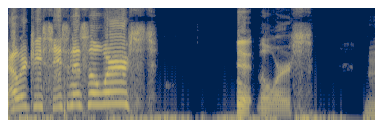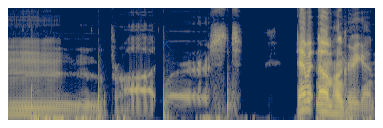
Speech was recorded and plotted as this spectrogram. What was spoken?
Allergy season is the worst! the worst. Mmm, bratwurst. Damn it, now I'm hungry again.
